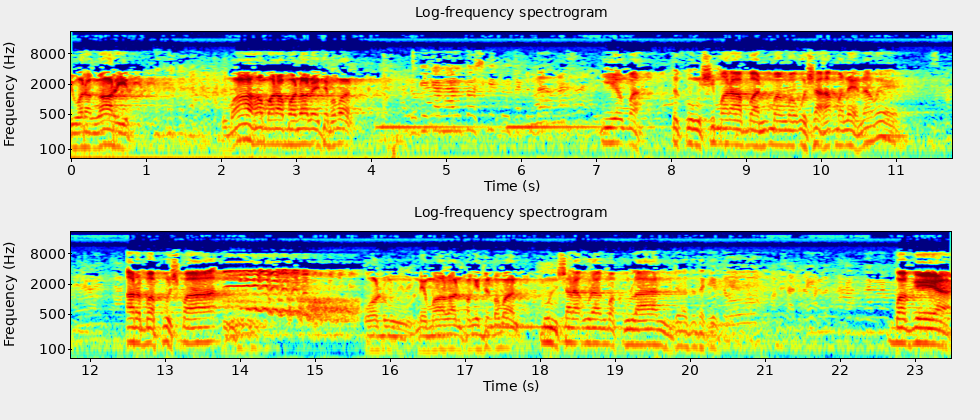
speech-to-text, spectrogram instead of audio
diwarang ngarin mah. Tekung si maraban simaraban mau usaha manehna we. Arba Puspa. Waduh nemalan panginten paman. Mun sara urang makulan cerita gitu. Bagean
